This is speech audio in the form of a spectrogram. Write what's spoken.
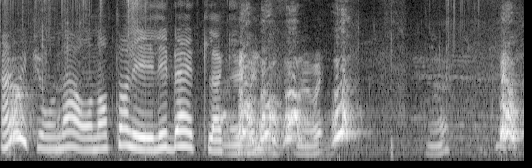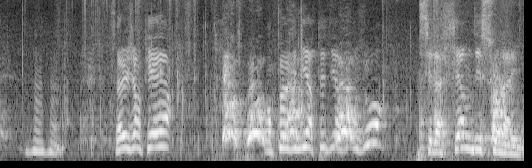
Ah oui, puis on a, on entend les, les bêtes là. Qui... Eh oui, ah ouais. Ouais. Salut Jean-Pierre, on peut venir te dire bonjour C'est la ferme des Soleils.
